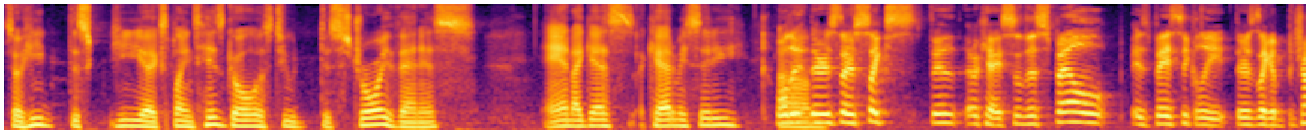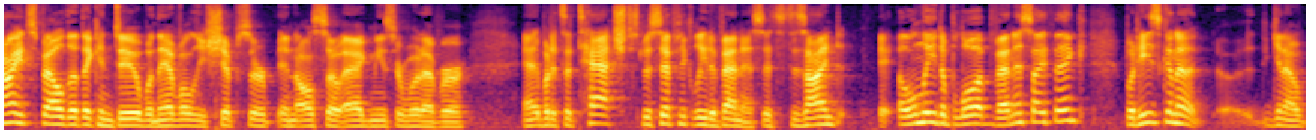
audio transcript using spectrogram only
so he dis- he uh, explains his goal is to destroy Venice, and I guess Academy City. Well, Um, there's there's like okay, so the spell is basically there's like a giant spell that they can do when they have all these ships or and also Agnes or whatever, and but it's attached specifically to Venice. It's designed only to blow up Venice, I think. But he's gonna, uh, you know,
